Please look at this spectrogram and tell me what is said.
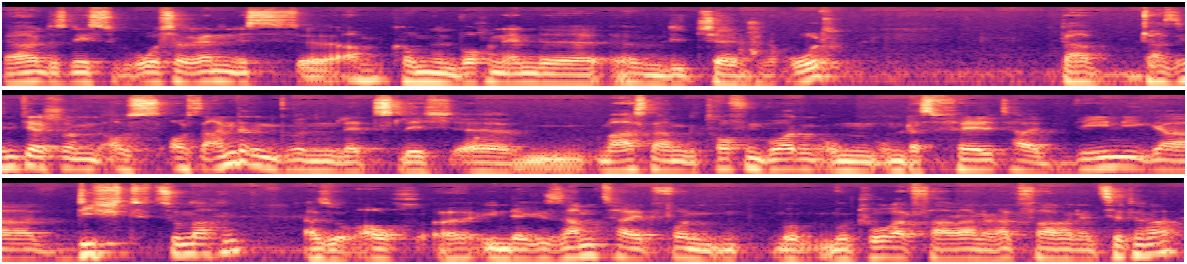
Ja, das nächste große Rennen ist äh, am kommenden Wochenende äh, die Challenge Rot. Da, da sind ja schon aus, aus anderen Gründen letztlich äh, Maßnahmen getroffen worden, um, um das Feld halt weniger dicht zu machen. Also auch äh, in der Gesamtheit von Motorradfahrern, Radfahrern etc.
